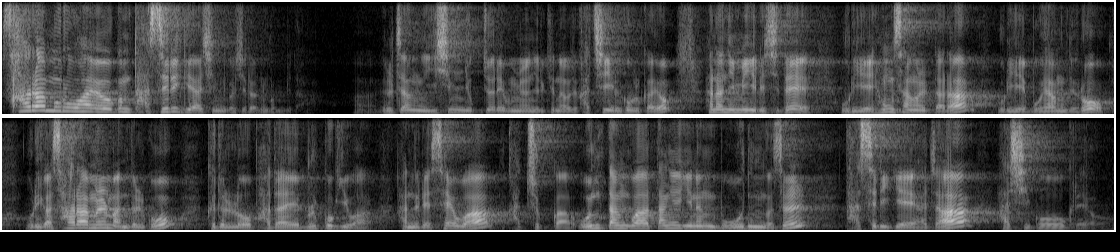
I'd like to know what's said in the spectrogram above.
사람으로 하여금 다스리게 하신 것이라는 겁니다. 1장 26절에 보면 이렇게 나오죠. 같이 읽어볼까요? 하나님이 이르시되 우리의 형상을 따라 우리의 모양대로 우리가 사람을 만들고 그들로 바다의 물고기와 하늘의 새와 가축과 온 땅과 땅에 기는 모든 것을 다스리게 하자 하시고 그래요.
